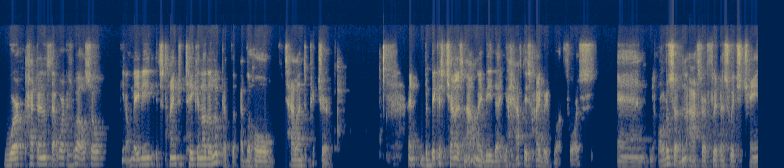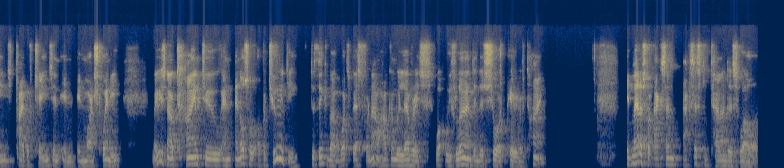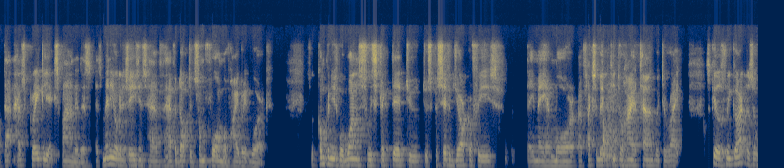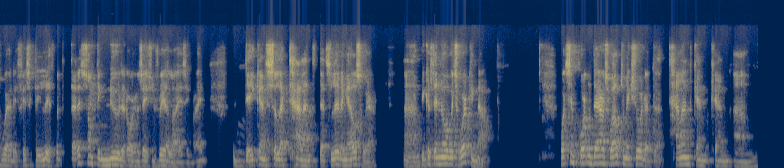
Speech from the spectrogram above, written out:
work patterns that work as well. So, you know, maybe it's time to take another look at the, at the whole talent picture. And the biggest challenge now may be that you have this hybrid workforce. And all of a sudden, after a flip and switch change, type of change in, in, in March 20, maybe it's now time to, and, and also opportunity to think about what's best for now. How can we leverage what we've learned in this short period of time? It matters for access, access to talent as well. That has greatly expanded as, as many organizations have, have adopted some form of hybrid work. So companies were once restricted to, to specific geographies. They may have more uh, flexibility to hire talent with the right skills, regardless of where they physically live. But that is something new that organizations realizing, right? Mm. They can select talent that's living elsewhere um, because they know it's working now. What's important there as well to make sure that the talent can can um,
